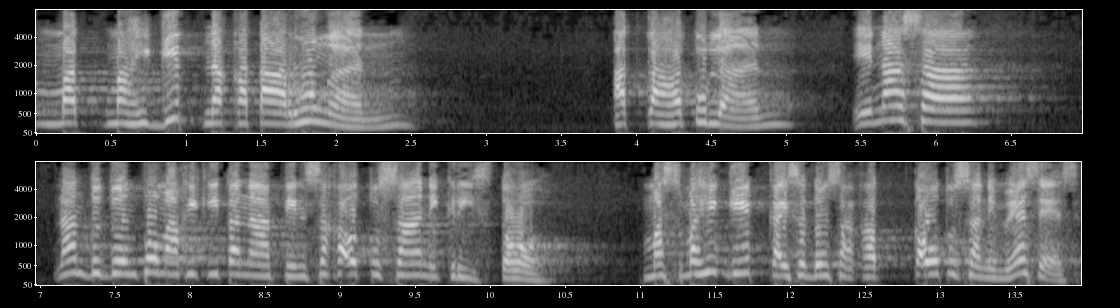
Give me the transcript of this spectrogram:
mat- mahigit na katarungan at kahatulan eh nasa nandoon po makikita natin sa kautusan ni Kristo. Mas mahigit kaysa doon sa ka- kautusan ni Meses.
